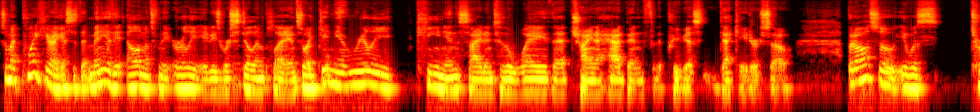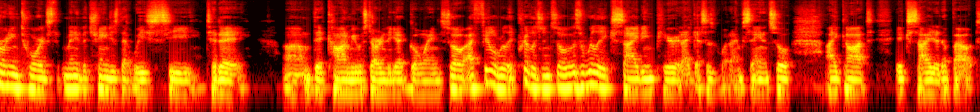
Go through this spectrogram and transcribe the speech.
So my point here, I guess, is that many of the elements from the early 80s were still in play. And so it gave me a really keen insight into the way that China had been for the previous decade or so. But also it was turning towards many of the changes that we see today. Um, the economy was starting to get going. So I feel really privileged. And so it was a really exciting period, I guess is what I'm saying. And so I got excited about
